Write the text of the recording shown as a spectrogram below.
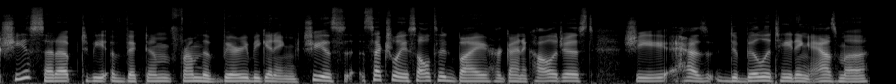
she is set up to be a victim from the very beginning. She is sexually assaulted by her gynecologist. She has debilitating asthma.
